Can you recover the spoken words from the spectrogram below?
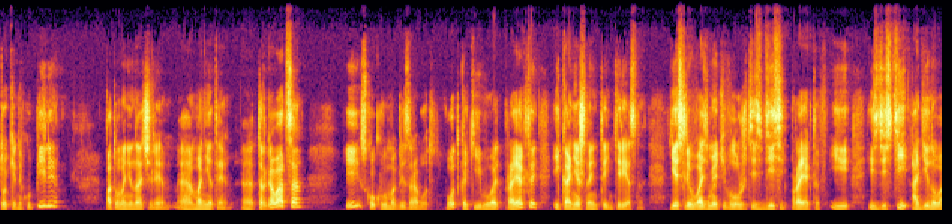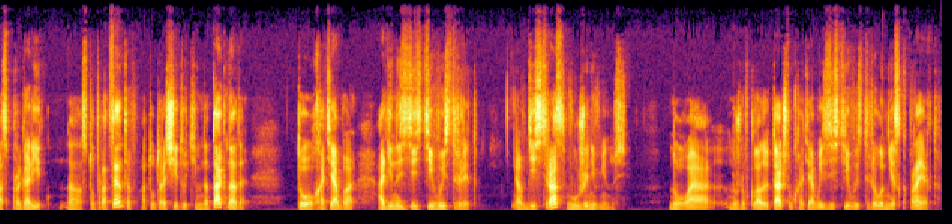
токены купили, потом они начали монеты торговаться, и сколько вы могли заработать. Вот какие бывают проекты. И, конечно, это интересно. Если вы возьмете, вложитесь в 10 проектов и из 10 один у вас прогорит на 100%, а тут рассчитывать именно так надо, то хотя бы один из 10 выстрелит в 10 раз, вы уже не в минусе. Ну, а нужно вкладывать так, чтобы хотя бы из 10 выстрелило несколько проектов.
